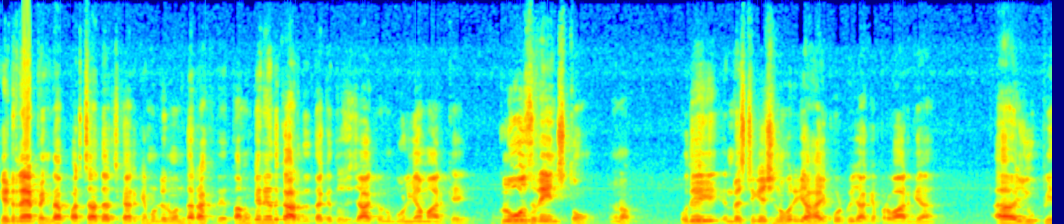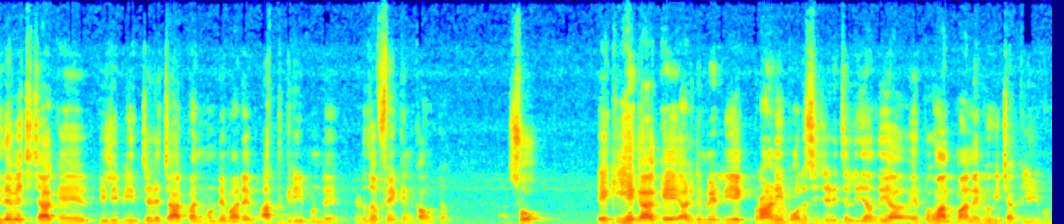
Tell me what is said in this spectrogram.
ਕਿਡਨੈਪਿੰਗ ਦਾ ਪਰਚਾ ਦਰਜ ਕਰਕੇ ਮੁੰਡੇ ਨੂੰ ਅੰਦਰ ਰੱਖਦੇ ਤੁਹਾਨੂੰ ਕਿਹਨੇ ਅਧਿਕਾਰ ਦਿੱਤਾ ਕਿ ਤੁਸੀਂ ਜਾ ਕੇ ਉਹਨੂੰ ਗੋਲੀਆਂ ਮਾਰ ਕੇ ਕਲੋਜ਼ ਰੇਂਜ ਤੋਂ ਯੂ نو ਉਹਦੀ ਇਨਵੈਸਟੀਗੇਸ਼ਨ ਹੋ ਰਹੀ ਹੈ ਹਾਈ ਕੋਰਟ ਵੀ ਜਾ ਕੇ ਪਰਿਵਾਰ ਗਿਆ। ਯੂਪੀ ਦੇ ਵਿੱਚ ਜਾ ਕੇ ਪੀਲੀਪੀਤ ਜਿਹੜੇ 4-5 ਮੁੰਡੇ ਮਾਰੇ, ਅਤ ਗਰੀਬ ਮੁੰਡੇ it is a fake encounter so ਇਹ ਕੀ ਹੈਗਾ ਕਿ ਅਲਟੀਮੇਟਲੀ ਇੱਕ ਪੁਰਾਣੀ ਪਾਲਿਸੀ ਜਿਹੜੀ ਚੱਲੀ ਜਾਂਦੀ ਆ, ਇਹ ਭਗਵੰਤ ਮਾਨ ਨੇ ਵੀ ਉਹੀ ਚੱਕ ਲਈ ਹੁਣ।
